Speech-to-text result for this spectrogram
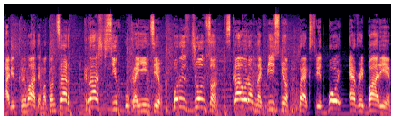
А відкриватиме концерт краш всіх українців. Борис Джонсон з кавером на пісню Backstreet Boy Everybody.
